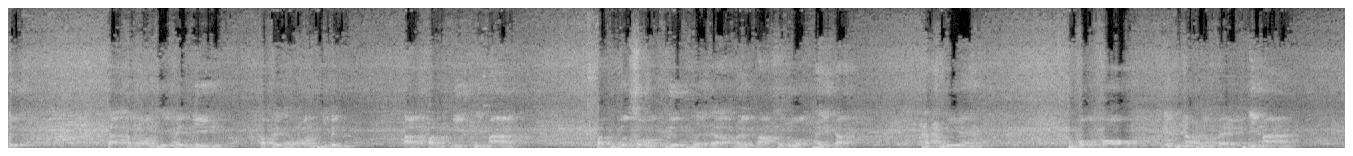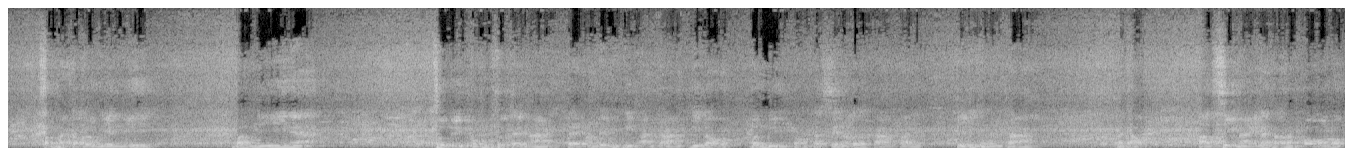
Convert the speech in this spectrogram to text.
ตึก จากถนนที่เป็นดินก็เป็นถนนที่เป็นคอนกรีตขึ้นมาวัตถุประสงค์ก็คือเพื่อจะอำนวยความสะดวกให้กับนักเรียนผู้ปกครองหรือพี่น้องลำแปรที่มาสัมผัสกับโรงเรียนนี้ วันนี้เนี่ยส่วนหนึ่งผมรู้สึกใจหายแต่มันเป็นวิถีทางการที่เราบันหนึ่งต้องเกษียณราชการไปเป็นวิถีทางการนะครับสิ่งไหนนะครับท่านผอมนก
